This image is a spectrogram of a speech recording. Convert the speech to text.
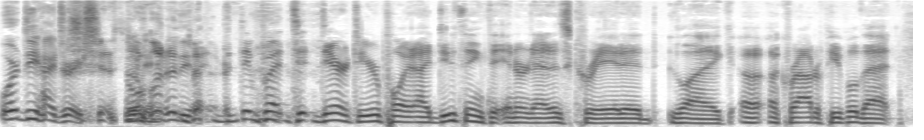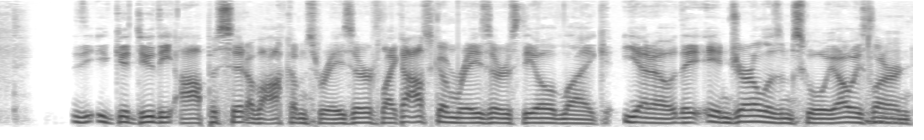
or dehydration. One or the other. But, but to, Derek, to your point, I do think the internet has created like a, a crowd of people that you could do the opposite of Occam's razor. Like Occam's razor is the old like you know they, in journalism school you always mm-hmm. learn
